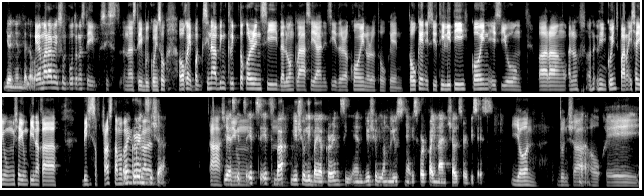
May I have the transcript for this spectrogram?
So, yun yung dalawa. Kaya marami nagsulputan na stable na stable coin. So, okay, pag sinabing cryptocurrency, dalawang klase yan. It's either a coin or a token. Token is utility, coin is yung parang ano ano yung coins, parang isa yung siya yung pinaka basis of trust tama ba? Or yung currency siya. Ah, siya Yes, yung it's it's it's Mm. backed usually by a currency and usually ang use niya is for financial services. yon. Doon siya. Okay.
